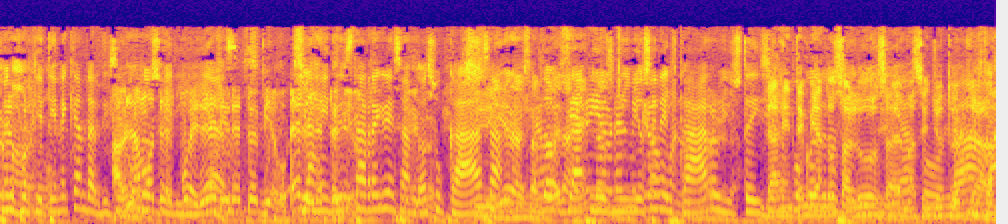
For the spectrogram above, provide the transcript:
Pero porque tiene que andar diciendo Hablamos después, el groserías. libreto es viejo. el La gente es está regresando a su casa, los, niños en el carro y usted dice La gente enviando saludos, además, en YouTube, hola. ya. ¿Están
